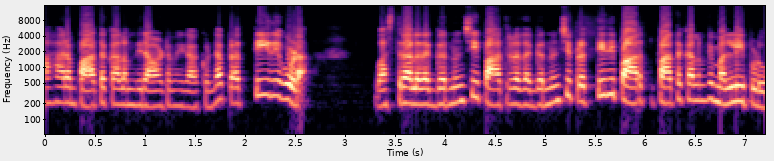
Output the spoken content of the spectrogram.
ఆహారం పాతకాలంది రావటమే కాకుండా ప్రతిదీ కూడా వస్త్రాల దగ్గర నుంచి పాత్రల దగ్గర నుంచి ప్రతిదీ పాతకాలంవి మళ్ళీ ఇప్పుడు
